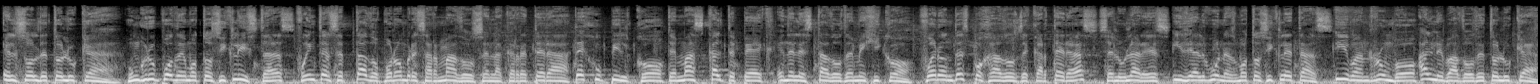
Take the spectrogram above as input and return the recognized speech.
El Sol de Toluca. Un grupo de motociclistas fue interceptado por hombres armados en la carretera Tejupilco, Temascaltepec, en el Estado de México. Fueron despojados de carteras, celulares y de algunas motocicletas. Iban rumbo al Nevado de Toluca.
